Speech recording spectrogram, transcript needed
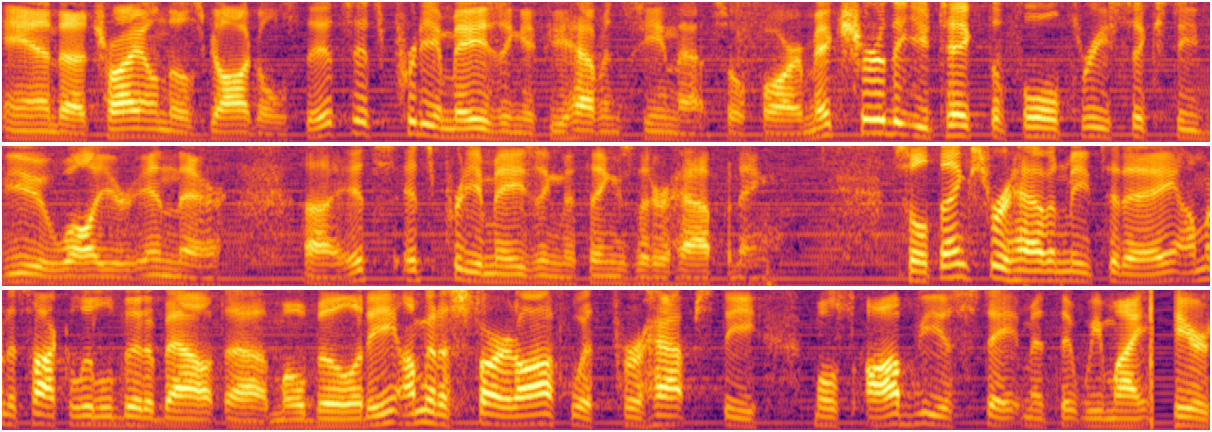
and uh, try on those goggles. It's, it's pretty amazing if you haven't seen that so far. Make sure that you take the full 360 view while you're in there. Uh, it's, it's pretty amazing the things that are happening. So thanks for having me today. I'm going to talk a little bit about uh, mobility. I'm going to start off with perhaps the most obvious statement that we might hear,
